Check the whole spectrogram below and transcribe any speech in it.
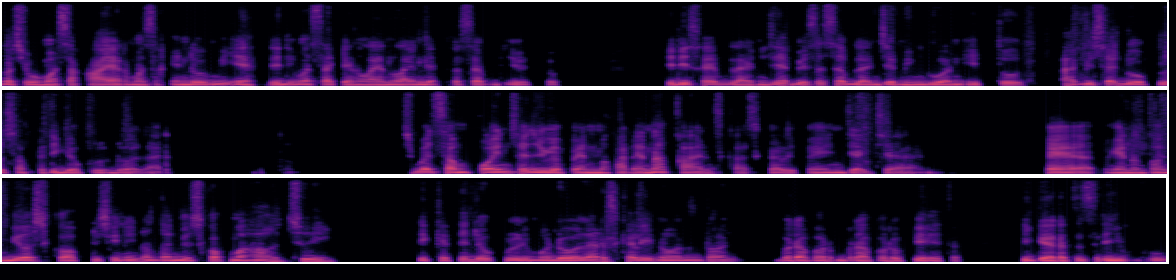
Nggak cuma masak air, masak indomie ya, jadi masak yang lain-lain lihat resep di YouTube. Jadi saya belanja, biasa saya belanja mingguan itu habisnya 20 sampai 30 dolar. Gitu. Cuma some point saya juga pengen makan enakan, sekali-sekali pengen jajan. Kayak pengen nonton bioskop, di sini nonton bioskop mahal cuy tiketnya 25 dolar sekali nonton. Berapa berapa rupiah itu? 300 ribu.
